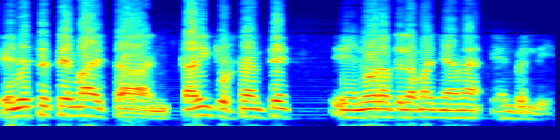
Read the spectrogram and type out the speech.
en este tema tan, tan importante en horas de la mañana en Berlín.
